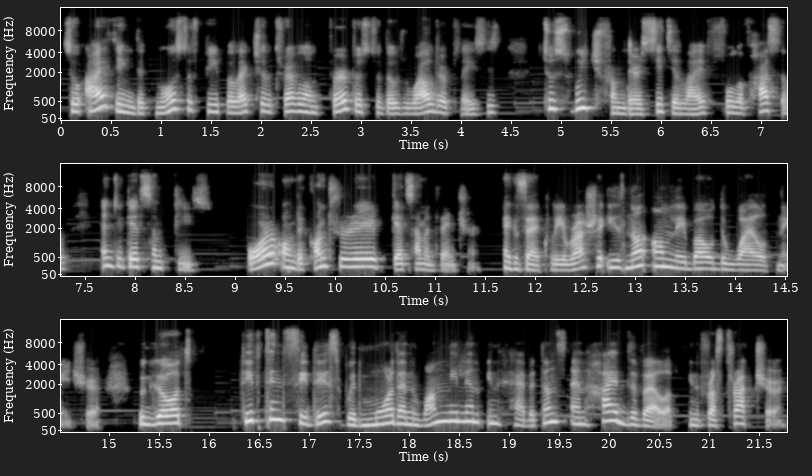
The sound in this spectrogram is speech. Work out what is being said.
So I think that most of people actually travel on purpose to those wilder places to switch from their city life full of hustle and to get some peace. Or, on the contrary, get some adventure. Exactly. Russia is not only about the wild nature. We got 15 cities with more than 1 million inhabitants and high developed infrastructure.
